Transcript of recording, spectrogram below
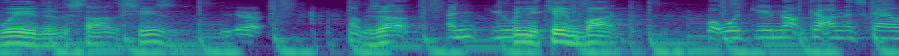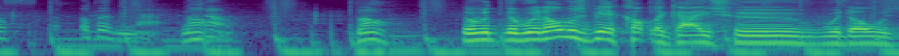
weighed at the start of the season. Yeah. That was it. And you, When you came back, but would you not get on the scales other than that? No. No. no. There would, there would always be a couple of guys who would always,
